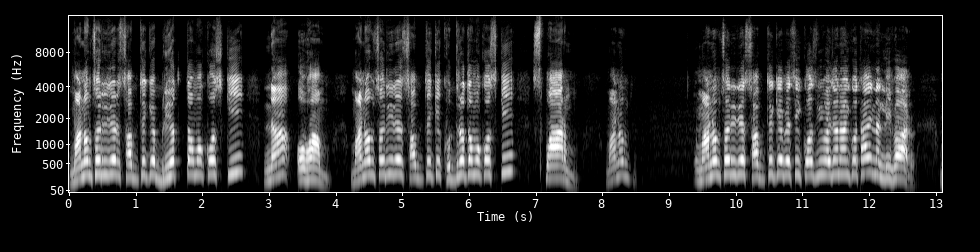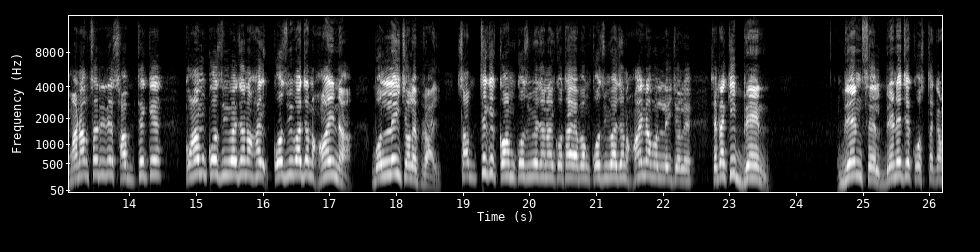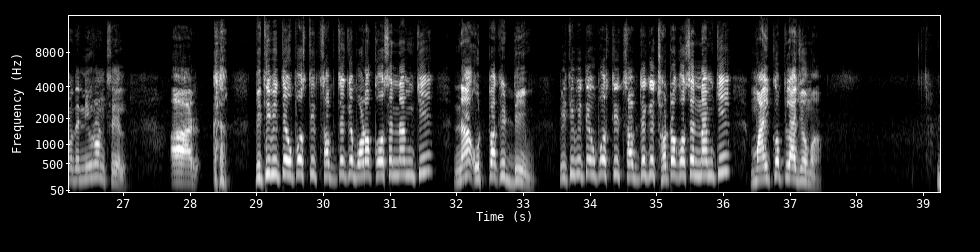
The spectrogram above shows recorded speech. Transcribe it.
মানব শরীরের সবথেকে বৃহত্তম কোষ কি না ওভাম? মানব শরীরের সবথেকে ক্ষুদ্রতম কোষ কি স্পার্ম। মানব মানব শরীরে সব থেকে বেশি কোষ বিভাজন হয় কোথায় না লিভার? মানব শরীরে সব থেকে কম কোষ বিভাজন হয়, কোষ বিভাজন হয় না বললেই চলে প্রায়। সব থেকে কম কোষ বিভাজন হয় কোথায় এবং কোষ বিভাজন হয় না বললেই চলে সেটা কি ব্রেন। ব্রেন সেল, ব্রেনে যে কোষ থাকে আমাদের নিউরন সেল, আর পৃথিবীতে উপস্থিত সবথেকে বড় কোষের নাম কি? না, উটপাখির ডিম। পৃথিবীতে উপস্থিত সবথেকে ছোট কোষের নাম কি? মাইকোপ্লাজোমা।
